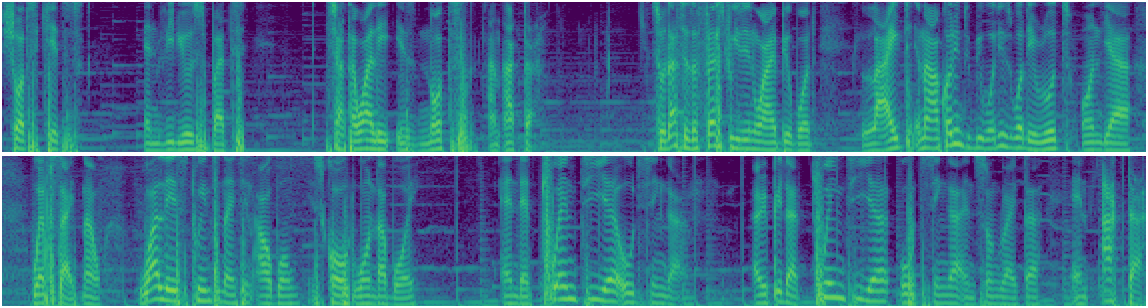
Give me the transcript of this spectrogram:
short skits and videos, but Shatta Wale is not an actor. So that is the first reason why Billboard lied. And now, according to Billboard, this is what they wrote on their website. Now, Wale's 2019 album is called Wonder Boy, and the 20 year old singer, I repeat that 20 year old singer and songwriter and actor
